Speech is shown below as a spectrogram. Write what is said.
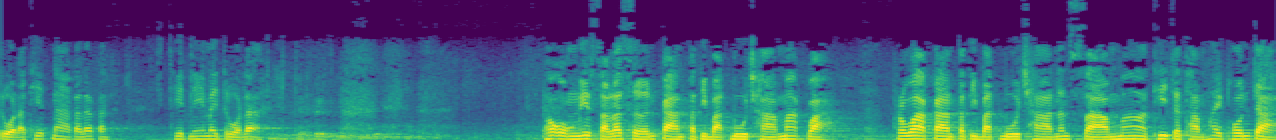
ตรวจอาทิตย์หน้ากันแล้วกันอาทิตย์นี้ไม่ตรวจละพระองค์นี้สรรเสริญการปฏิบัติบูชามากกว่า เพราะว่าการปฏิบัติบูชานั้นสามารถที่จะทำให้พ้นจาก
